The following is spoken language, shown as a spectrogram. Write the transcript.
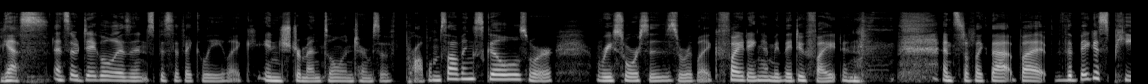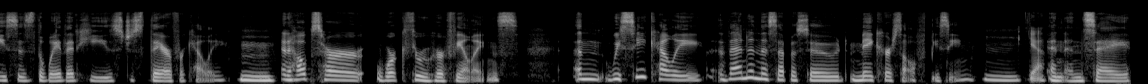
Yes. And so Diggle isn't specifically like instrumental in terms of problem solving skills or resources or like fighting. I mean, they do fight and and stuff like that, but the biggest piece is the way that he's just there for Kelly Mm. and helps her work through her feelings. And we see Kelly then in this episode make herself be seen Mm. Yeah. and and say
